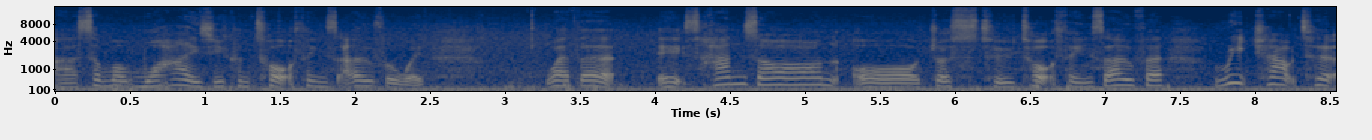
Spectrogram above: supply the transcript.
uh, someone wise you can talk things over with? Whether it's hands-on or just to talk things over, reach out to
